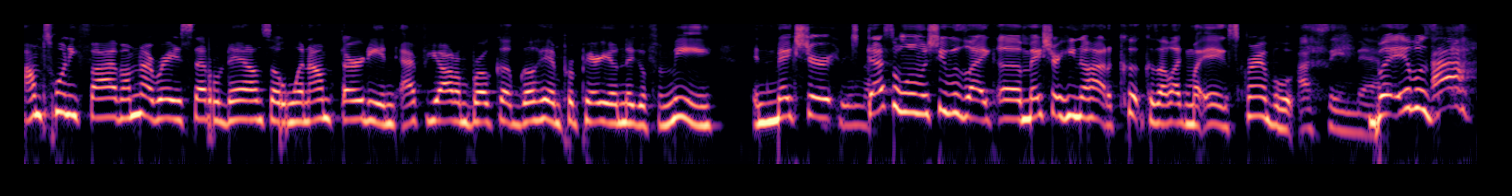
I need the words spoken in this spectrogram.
"I'm 25. I'm not ready to settle down. So when I'm 30 and after y'all done broke up, go ahead and prepare your nigga for me and make sure." That's the one when she was like, uh, "Make sure he know how to cook because I like my eggs scrambled." I seen that. But it was Ah.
